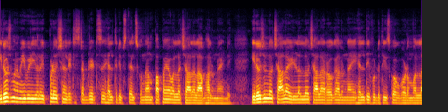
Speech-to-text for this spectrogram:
ఈరోజు మనం ఈ వీడియోలో ఇప్పుడు వచ్చిన లేటెస్ట్ అప్డేట్స్ హెల్త్ టిప్స్ తెలుసుకుందాం. పపాయ వల్ల చాలా లాభాలు ఉన్నాయండి ఈ రోజుల్లో చాలా ఇళ్ళల్లో చాలా రోగాలు ఉన్నాయి హెల్తీ ఫుడ్ తీసుకోకపోవడం వల్ల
